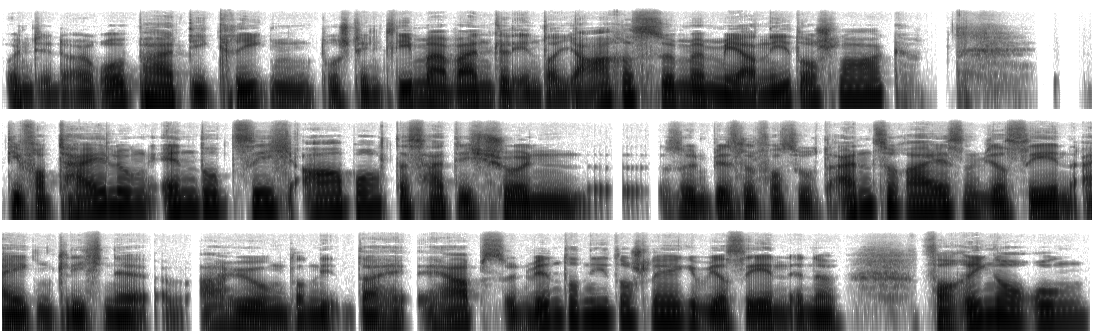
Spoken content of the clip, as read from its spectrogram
und in Europa, die kriegen durch den Klimawandel in der Jahressumme mehr Niederschlag. Die Verteilung ändert sich aber, das hatte ich schon so ein bisschen versucht anzureißen. Wir sehen eigentlich eine Erhöhung der, Herbst- und Winterniederschläge. Wir sehen eine Verringerung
